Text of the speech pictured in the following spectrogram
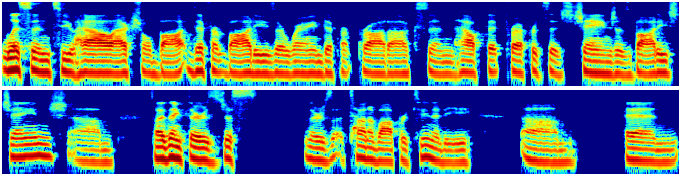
listen to how actual bot different bodies are wearing different products and how fit preferences change as bodies change. Um, so I think there's just there's a ton of opportunity, um, and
